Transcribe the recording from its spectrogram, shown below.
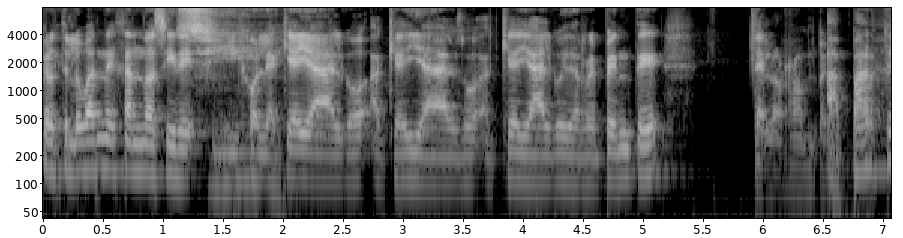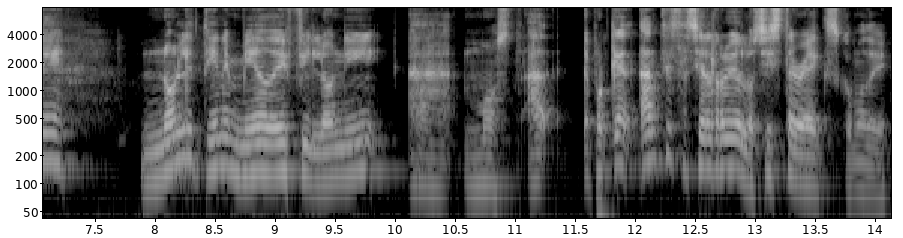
Pero te lo van dejando así de, Sí. híjole, aquí hay algo, aquí hay algo, aquí hay algo, y de repente te lo rompen. Aparte, no le tiene miedo Dave Filoni a mostrar. Porque antes hacía el rollo de los easter eggs, como de,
